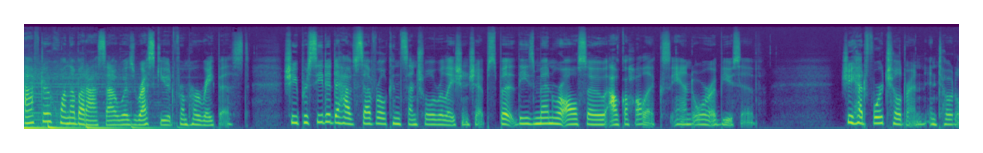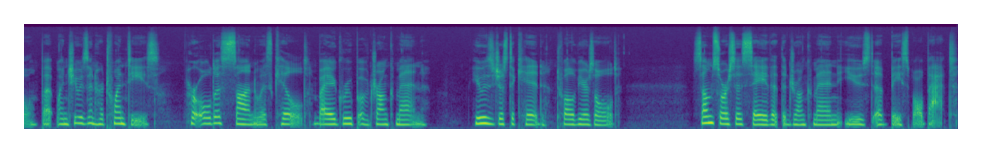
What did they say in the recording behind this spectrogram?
After Juana Barraza was rescued from her rapist, she proceeded to have several consensual relationships, but these men were also alcoholics and or abusive. She had 4 children in total, but when she was in her 20s, her oldest son was killed by a group of drunk men. He was just a kid, 12 years old. Some sources say that the drunk men used a baseball bat.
